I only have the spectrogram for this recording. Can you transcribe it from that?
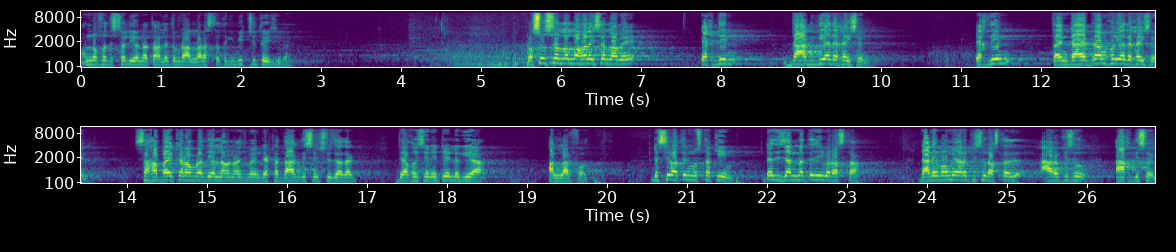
অন্য ফতে চলিও না, তাহলে তোমরা আল্লাহ রাস্তা থেকে বিচ্ছিত হয়ে যাবে। রসুল সাল্লাহ একদিন দাগ দিয়া দেখাইছেন। একদিন তাই ডায়াগ্রাম করিয়া দেখাইছেন। সাহাবাই কারাম রাদি আল্লাহ আজমাইন, একটা দাগ দিছেন, সুজা দাগ দেখা হয়েছেন এটাই লগিয়া আল্লাহর পথ। এটা সিরাতিল মুস্তাকিম। এটা যে জান্নাতে যাইবার রাস্তা। ডানে বামে আরও কিছু রাস্তা, আরও কিছু আখ দিছেন।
